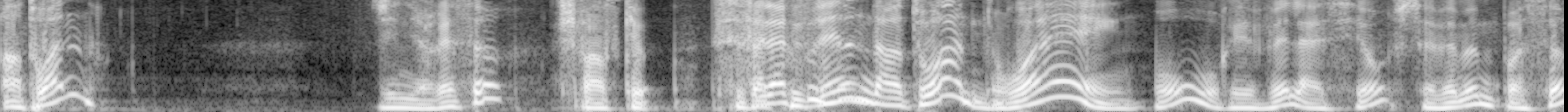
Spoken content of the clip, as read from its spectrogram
Antoine? J'ignorais ça. Je pense que c'est sa la cousine, d'Antoine. Ouais. Oh, révélation. Je savais même pas ça.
